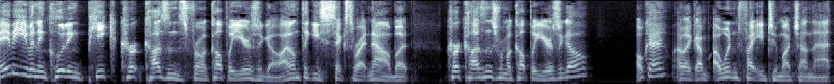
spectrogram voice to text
maybe even including peak Kirk Cousins from a couple years ago. I don't think he's sixth right now, but Kirk Cousins from a couple years ago. Okay, I like I'm, I wouldn't fight you too much on that.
